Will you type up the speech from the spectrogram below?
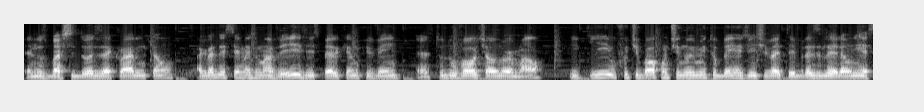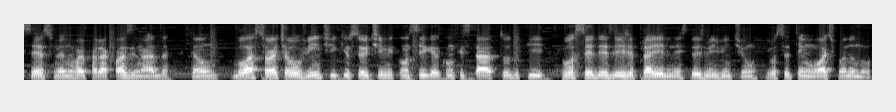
é, nos bastidores, é claro. Então, agradecer mais uma vez e espero que ano que vem é, tudo volte ao normal e que o futebol continue muito bem. A gente vai ter Brasileirão em excesso, né? não vai parar quase nada. Então, boa sorte ao ouvinte e que o seu time consiga conquistar tudo que você deseja para ele nesse 2021. Que você tenha um ótimo ano novo.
